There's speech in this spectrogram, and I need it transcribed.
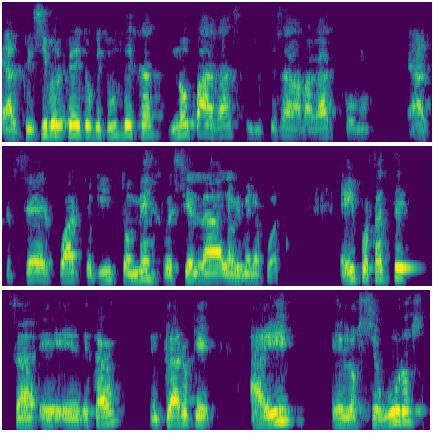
al principio del crédito que tú dejas no pagas y empiezas a pagar como al tercer, cuarto, quinto mes recién la, la primera cuota. Es importante eh, eh, dejar en claro que ahí eh, los seguros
